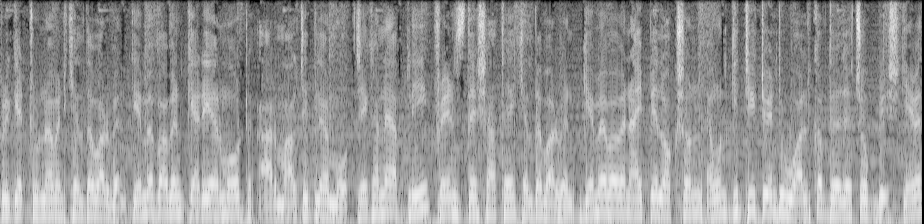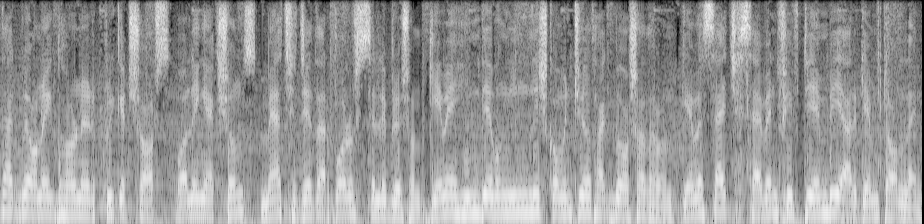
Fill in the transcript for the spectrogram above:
ক্রিকেট টুর্নামেন্ট খেলতে পারবেন। গেমে পাবেন ক্যারিয়ার মোড আর মাল্টিপ্লেয়ার মোড যেখানে আপনি ফ্রেন্ডসদের সাথে খেলতে পারবেন। গেমে পাবেন আইপিএল অকশন এমনকি টি টোয়েন্টি ওয়ার্ল্ড কাপ দু হাজার চব্বিশ গেমে থাকবে অনেক ধরনের cricket shots bowling actions match জেতার পর সেলিব্রেশন গেমে হিন্দি এবং ইংলিশ কমেন্ট্রিও থাকবে অসাধারণ। গেমের সাইজ সেভেন ফিফটি এমবি আর গেমটা অনলাইন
